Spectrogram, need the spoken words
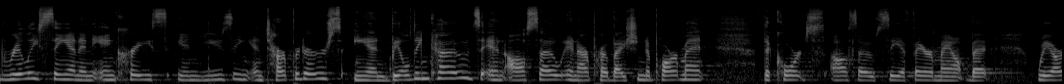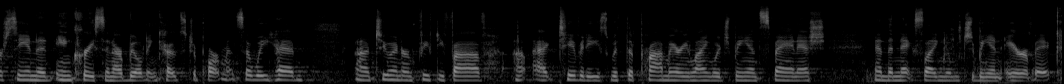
Really seeing an increase in using interpreters in building codes and also in our probation department. The courts also see a fair amount, but we are seeing an increase in our building codes department. So we had uh, 255 uh, activities with the primary language being Spanish and the next language being Arabic.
